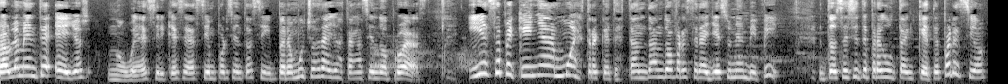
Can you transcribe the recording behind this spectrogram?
Probablemente ellos, no voy a decir que sea 100% así, pero muchos de ellos están haciendo pruebas. Y esa pequeña muestra que te están dando a ofrecer allí es un MVP. Entonces, si te preguntan qué te pareció,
